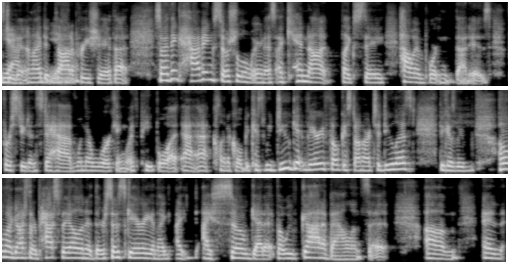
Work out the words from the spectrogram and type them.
student yeah. and I did yeah. not appreciate that. So I think having social awareness, I cannot like say how important that is for students to have when they're working with people at, at, at clinical because we do get very focused on our to-do list because we, oh my gosh, they're pass fail and it, they're so scary. And I, I, I so get it, but we've got to balance it. Um, and,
